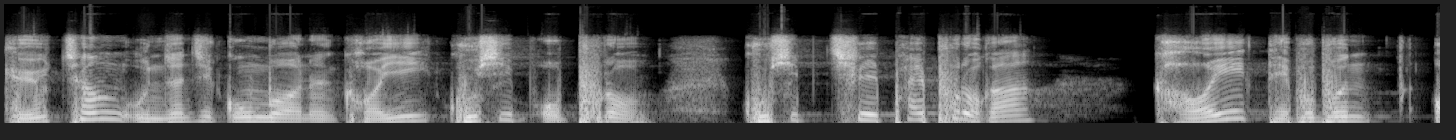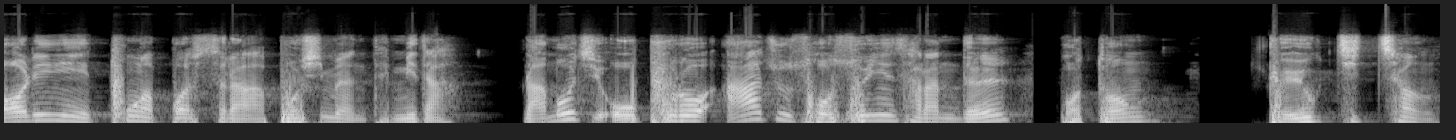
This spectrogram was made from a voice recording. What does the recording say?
교육청 운전직 공무원은 거의 95%, 97, 8%가 거의 대부분 어린이 통합버스라 보시면 됩니다. 나머지 5% 아주 소수인 사람들 보통 교육지청,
